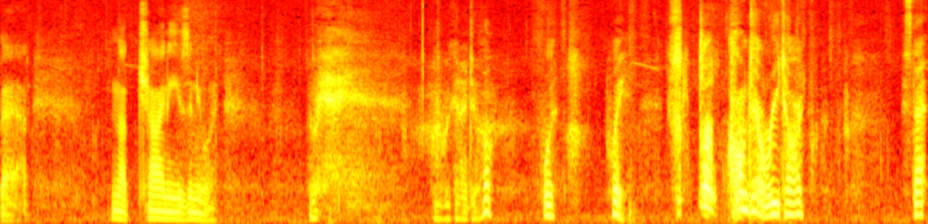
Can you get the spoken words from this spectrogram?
bad. Not Chinese anyway. Okay. What are we gonna do? Oh, what? Wait. Calm down, retard. Is that.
